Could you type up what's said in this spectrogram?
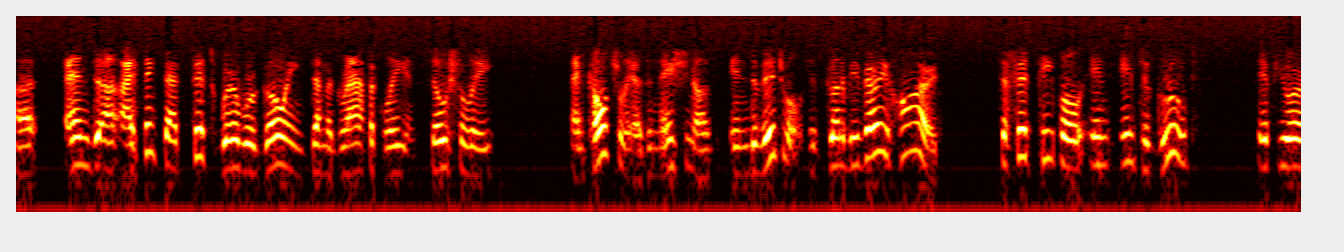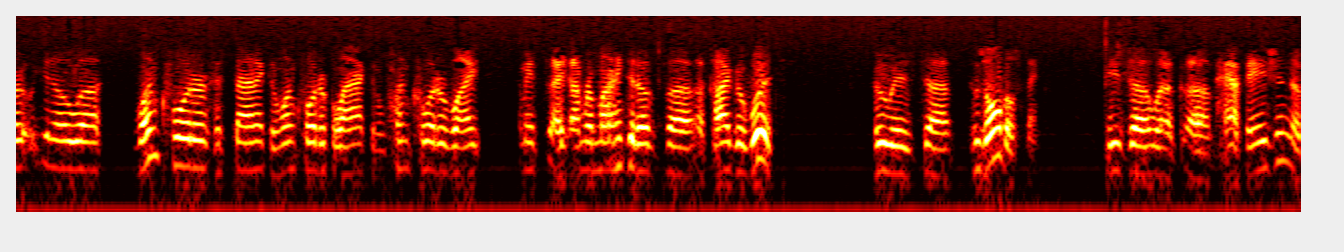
Uh, and uh, I think that fits where we're going demographically and socially and culturally as a nation of individuals. It's going to be very hard to fit people in, into groups if you're, you know, uh, one quarter Hispanic and one quarter black and one quarter white. I mean, I, I'm reminded of, uh, of Tiger Woods who is uh, who's all those things. He's uh, uh, half Asian, a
